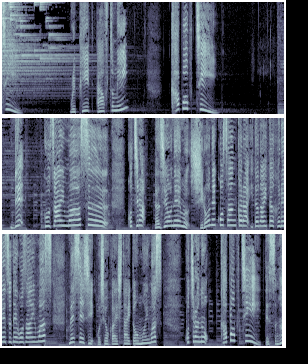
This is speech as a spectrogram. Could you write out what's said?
tea Repeat after me Cup of tea でございます。こちら、ラジオネーム、白猫さんからいただいたフレーズでございます。メッセージご紹介したいと思います。こちらのカップオブティーですが、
